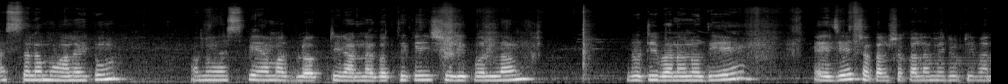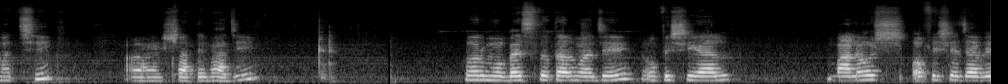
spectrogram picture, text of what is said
আসসালামু আলাইকুম। আমি আজকে আমার ব্লগটি রান্নাঘর থেকেই শুরু করলাম। রুটি বানানো দিয়ে এই যে সকাল সকাল আমি রুটি বানাচ্ছি আর সাথে ভাজি। কর্মব্যস্ততার মাঝে অফিসিয়াল মানুষ অফিসে যাবে,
